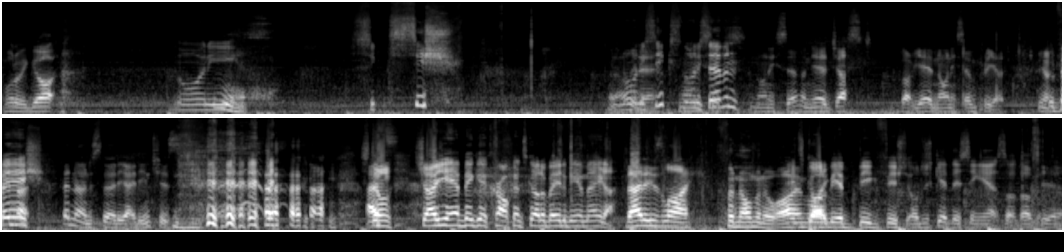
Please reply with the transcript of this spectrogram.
What do we got? 96-ish? 96, 97? 97, yeah, just, oh, yeah, 97, pretty good. You know, Good fish. Better known as 38 inches. Still shows you how big a crockett's got to be to be a metre. that is like phenomenal. It's got to like- be a big fish. I'll just get this thing out so it doesn't. Yeah.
